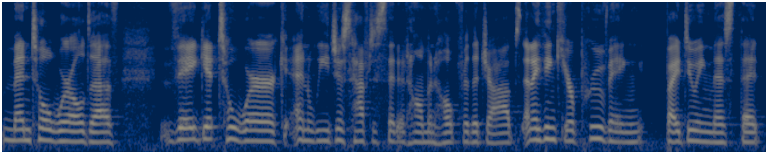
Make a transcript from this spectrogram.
mental world of they get to work and we just have to sit at home and hope for the jobs. And I think you're proving by doing this that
